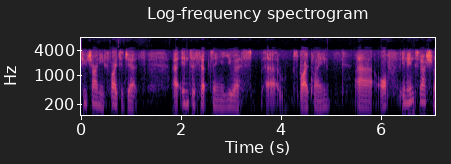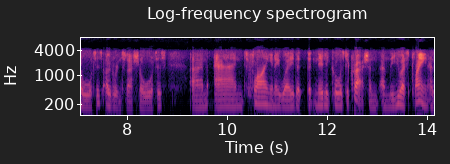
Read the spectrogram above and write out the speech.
two Chinese fighter jets uh, intercepting a U.S. Uh, spy plane off in international waters, over international waters, um, and flying in a way that, that nearly caused a crash. And, and the U.S. plane has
